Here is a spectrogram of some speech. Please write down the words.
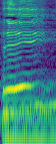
take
